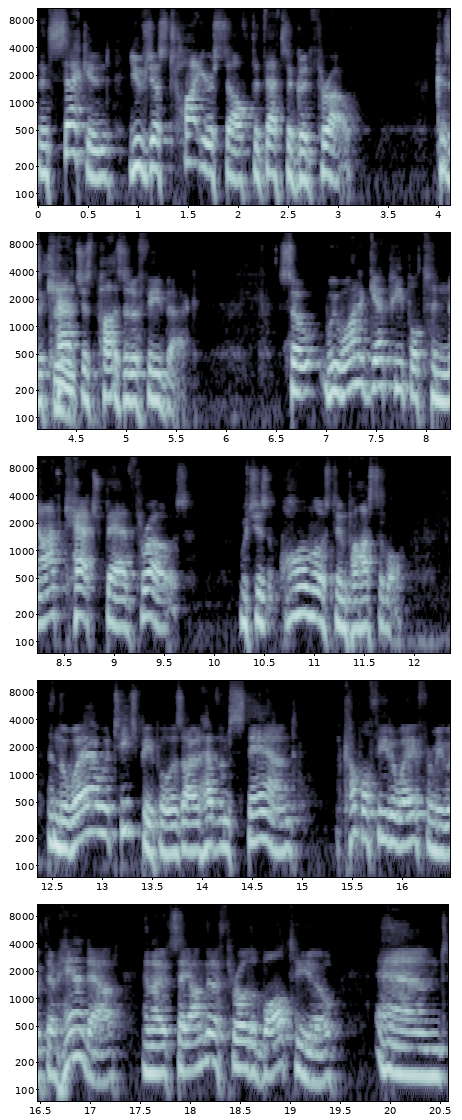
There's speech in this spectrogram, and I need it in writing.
And second, you've just taught yourself that that's a good throw because a hmm. catch is positive feedback. So we want to get people to not catch bad throws, which is almost impossible. And the way I would teach people is I would have them stand a couple feet away from me with their hand out, and I would say, I'm going to throw the ball to you, and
